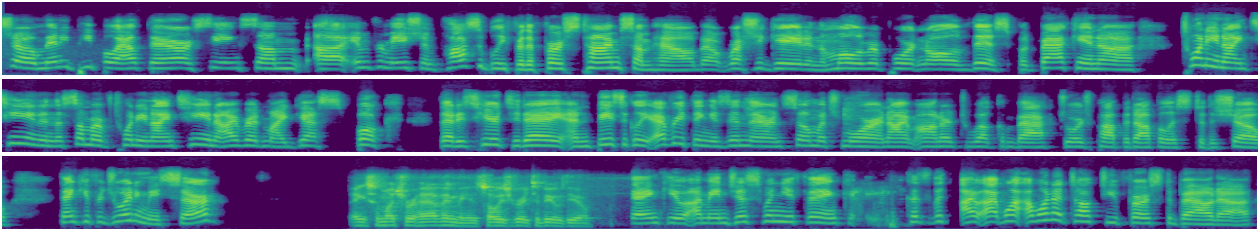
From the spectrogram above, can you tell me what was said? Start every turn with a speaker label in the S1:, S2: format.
S1: show, many people out there are seeing some uh, information, possibly for the first time somehow, about Russiagate and the Mueller report and all of this. But back in uh, 2019, in the summer of 2019, I read my guest's book that is here today, and basically everything is in there and so much more. And I'm honored to welcome back George Papadopoulos to the show. Thank you for joining me, sir.
S2: Thanks so much for having me. It's always great to be with you.
S1: Thank you. I mean, just when you think, because I, I want I want to talk to you first about uh,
